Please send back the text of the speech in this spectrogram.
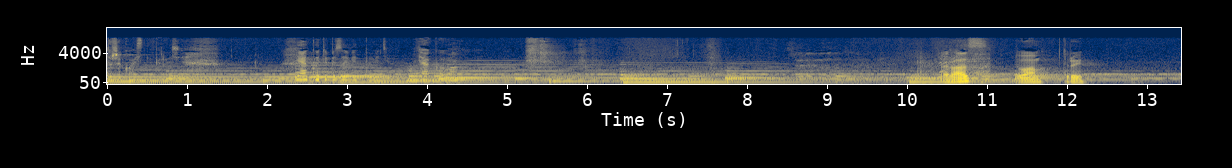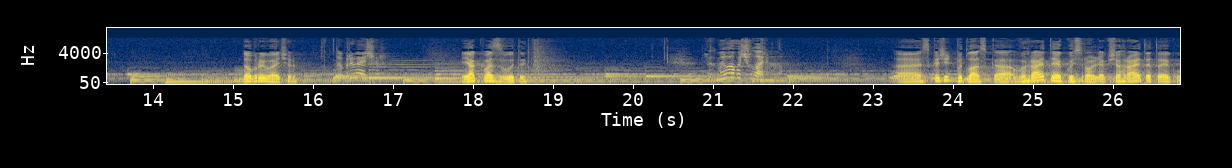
Дуже класні, коротше. Дякую тобі за відповіді. Дякую вам. Раз, два, три. Добрий вечір. Добрий вечір. Як вас звати? Людмила Гочуларівна. Е, скажіть, будь ласка, ви граєте якусь роль? Якщо граєте, то яку?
